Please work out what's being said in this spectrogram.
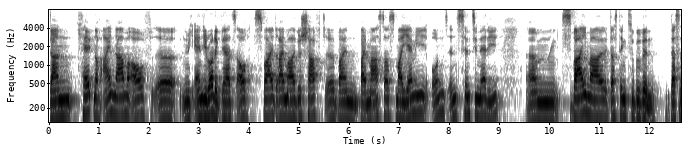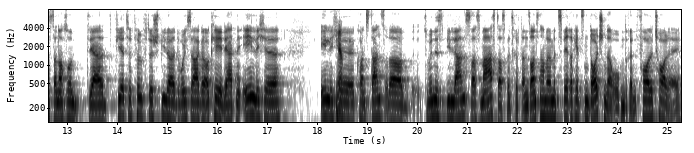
Dann fällt noch ein Name auf, äh, nämlich Andy Roddick. Der hat es auch zwei, dreimal geschafft äh, bei, bei Masters Miami und in Cincinnati ähm, zweimal das Ding zu gewinnen. Das ist dann auch so der vierte, fünfte Spieler, wo ich sage, okay, der hat eine ähnliche, ähnliche ja. Konstanz oder zumindest Bilanz, was Masters betrifft. Ansonsten haben wir mit Zverev jetzt einen Deutschen da oben drin. Voll toll, ey.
